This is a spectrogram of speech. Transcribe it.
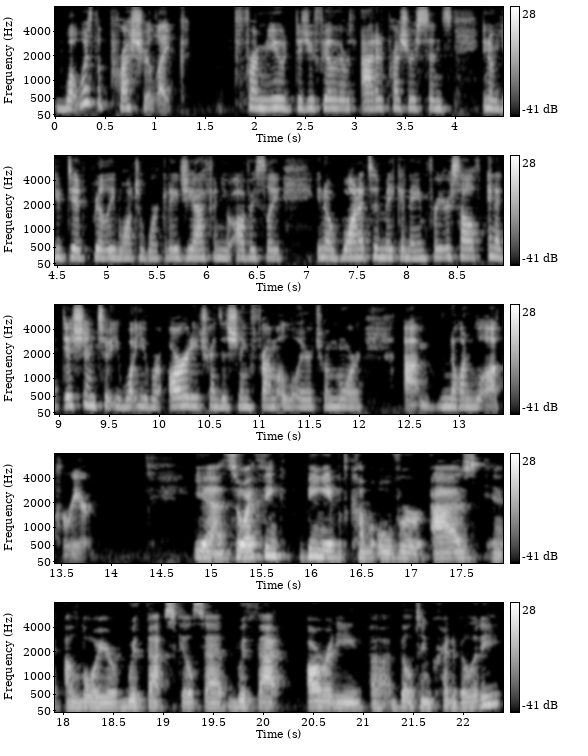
what was the pressure like from you? Did you feel there was added pressure since, you know, you did really want to work at AGF and you obviously, you know, wanted to make a name for yourself in addition to what you were already transitioning from a lawyer to a more um, non-law career? Yeah, so I think being able to come over as a lawyer with that skill set, with that already uh, built in credibility,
